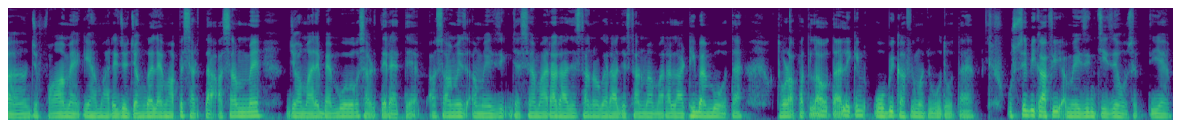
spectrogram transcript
जो फार्म है कि हमारे जो जंगल है वहाँ पे सड़ता है। असम में जो हमारे बैम्बू है वो सड़ते रहते हैं। असम इज़ अमेजिंग जैसे हमारा राजस्थान हो गया, राजस्थान में हमारा लाठी बैम्बू होता है। थोड़ा पतला होता है लेकिन वो भी काफ़ी मज़बूत होता है। उससे भी काफ़ी अमेजिंग चीज़ें हो सकती है।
